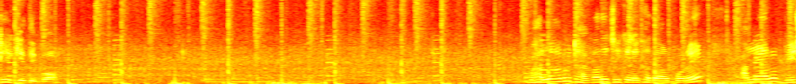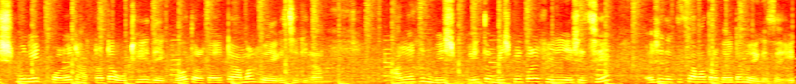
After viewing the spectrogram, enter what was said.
ঢেকে দেব। ভালোভাবে ঢাকনা দিয়ে ঢেকে রেখে দেওয়ার পরে আমি আরও বিশ মিনিট পরে ঢাকনাটা উঠিয়ে দেখব তরকারিটা আমার হয়ে গেছে কিনা। আমি এখন বিশ, এই তো বিশ মিনিট পরে ফিরে এসেছি। এসে দেখতেছি আমার তরকারিটা হয়ে গেছে।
